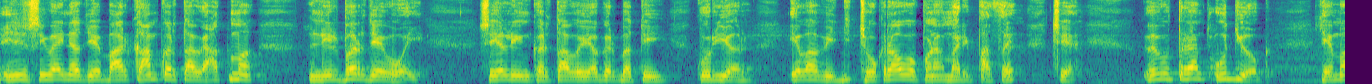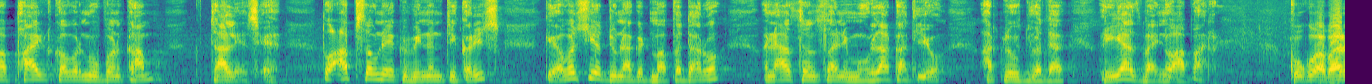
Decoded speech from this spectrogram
એ સિવાયના જે બહાર કામ કરતા હોય આત્મનિર્ભર જે હોય સેલિંગ કરતા હોય અગરબત્તી કુરિયર એવા છોકરાઓ પણ અમારી પાસે છે. એ ઉપરાંત ઉદ્યોગ, જેમાં ફાઇલ કવરનું પણ કામ ચાલે છે. તો આપ સૌને એક વિનંતી કરીશ કે અવશ્ય જુનાગઢમાં પધારો અને આ સંસ્થાની મુલાકાત લ્યો. આટલું જ વધારે. રિયાઝભાઈનો આભાર. ખૂબ ખૂબ આભાર,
